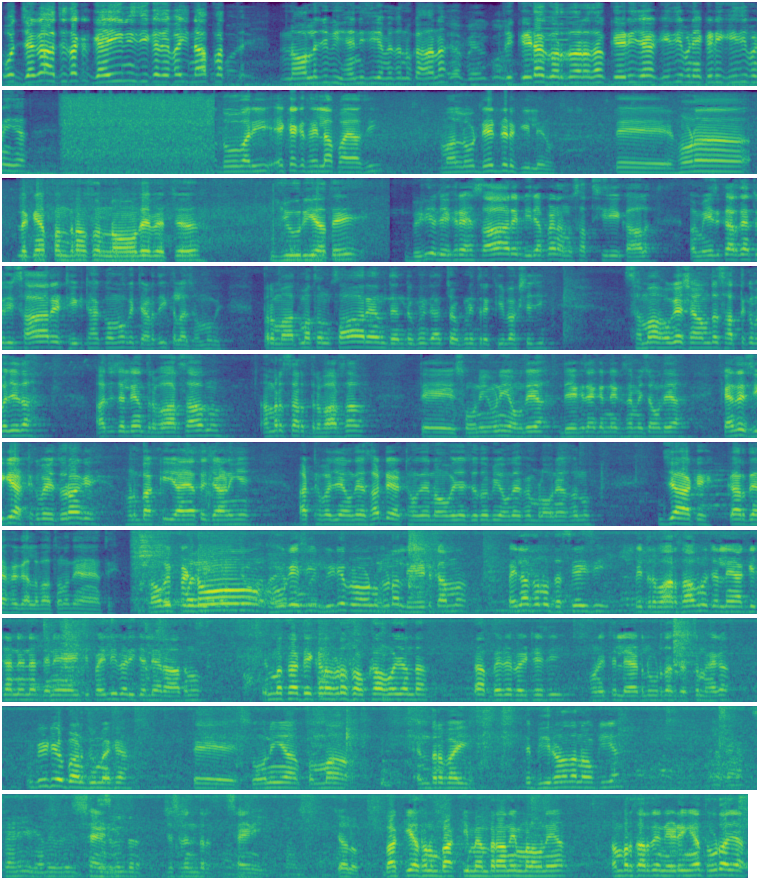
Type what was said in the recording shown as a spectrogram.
ਉਹ ਜਗ੍ਹਾ ਅੱਜ ਤੱਕ ਗਈ ਹੀ ਨਹੀਂ ਸੀ ਕਦੇ ਬਾਈ ਨਾ ਨੌਲੇਜ ਵੀ ਹੈ ਨਹੀਂ ਸੀ ਐਵੇਂ ਤੁਹਾਨੂੰ ਕਹਾ ਨਾ ਇਹ ਬਿਲਕੁਲ ਵੀ ਕਿਹੜਾ ਗੁਰਦੁਆਰਾ ਸਾਹਿਬ ਕਿਹੜੀ ਜਗ੍ਹਾ ਕਿਹਦੀ ਬਣੀ ਹੈ, ਕਿਹੜੀ ਕਿਹਦੀ ਬਣੀ ਆ ਦੋ ਵਾਰੀ ਇੱਕ ਇੱਕ ਥੈਲਾ ਪਾਇਆ ਸੀ ਮੰਨ ਲਓ ਡੇਢ ਡੇਢ ਕਿੱਲੇ ਨੂੰ। ਤੇ ਹੁਣ ਲੱਗਿਆ 1509 ਦੇ ਵਿੱਚ ਯੂਰੀਆ ਤੇ। ਵੀਡੀਓ ਦੇਖ ਰਹੇ ਸਾਰੇ ਵੀਰਾਂ ਭੈਣਾਂ ਨੂੰ ਸਤਿ ਸ਼੍ਰੀ ਅਕਾਲ। ਉਮੀਦ ਕਰਦੇ ਹਾਂ ਤੁਸੀਂ ਸਾਰੇ ਠੀਕ ਠਾਕ ਹੋਵੋਗੇ, ਚੜ੍ਹਦੀ ਕਲਾ ਚ ਹੋਵੋਗੇ। ਪਰਮਾਤਮਾ ਤੁਹਾਨੂੰ ਸਾਰਿਆਂ ਨੂੰ ਦਿਨ ਦੁਗਣੀ, ਰਾਤ ਚੌਗਣੀ ਤਰੱਕੀ ਬਖਸ਼ੇ ਜੀ। ਸਮਾਂ ਹੋ ਗਿਆ ਸ਼ਾਮ ਦਾ 7:00 ਵਜੇ ਦਾ। ਅੱਜ ਚੱਲੇ ਹਾਂ ਦਰਬਾਰ ਸਾਹਿਬ ਨੂੰ, ਅੰਮ੍ਰਿਤਸਰ ਦਰਬਾਰ ਸਾਹਿਬ। ਤੇ ਸੋਨੀ ਹੁਣੀ ਆਉਂਦੇ ਆ, ਦੇਖਦੇ ਆ ਕਿੰਨੇ ਕੁ ਸਮੇਂ ਚ ਆਉਂਦੇ ਆ। ਕਹਿੰਦੇ ਸੀਗੇ 8 ਵਜੇ ਤੁਰਾਂਗੇ, ਹੁਣ ਬਾਕੀ ਆਇਆ ਤੇ ਜਾਣੀਏ। 8 ਵਜੇ ਆਉਂਦੇ ਆ 8:30 ਆਉਂਦੇ ਆ 9 ਵਜੇ ਜਦੋਂ ਵੀ ਆਉਂਦੇ ਫਿਰ ਮਿਲਾਉਂਦੇ ਆ ਤੁਹਾਨੂੰ। ਜਾ ਕੇ ਕਰਦੇ ਆ ਫਿਰ ਗੱਲਬਾਤ, ਉਹਨਾਂ ਦੇ ਆਇਆ ਤੇ। ਲਓ ਵੀ ਪਿੰਡੋਂ ਹੋ ਗਏ ਸੀ ਵੀਡੀਓ ਬਣਾਉਣ ਨੂੰ ਥੋੜਾ ਲੇਟ ਕੰਮ। ਪਹਿਲਾਂ ਤੁਹਾਨੂੰ ਦੱਸਿਆ ਹੀ ਸੀ ਵੀ ਦਰਬਾਰ ਸਾਹਿਬ ਨੂੰ ਚੱਲੇ ਅੱਗੇ ਜਾਂਦੇ ਨੇ ਦਿਨੇ ਆਈ ਸੀ ਪਹਿਲੀ ਵਾਰੀ ਚੱਲੇ ਰਾਤ ਨੂੰ। ਵੀ ਮੱਥਾ ਟੇਕਣਾ ਥੋੜਾ ਸੌਖਾ ਹੋ ਜਾਂਦਾ। ਢਾਬੇ ਤੇ ਬੈਠੇ ਸੀ ਹੁਣ ਇੱਥੇ ਲਾਈਟ ਲੂਟ ਦਾ ਸਿਸਟਮ ਹੈਗਾ। ਵੀਡੀਓ ਬਣ ਜੂ ਮੈਂ ਕਿਹਾ। ਤੇ ਸੋਨੀਆ ਪੰਮਾ ਇੰਦਰ ਬਾਈ ਤੇ ਵੀਰ ਉਹਨਾਂ ਦਾ ਨਾਮ ਕੀ ਆ? ਸੈਣੀ ਕਹਿੰਦੇ ਸੈਣੀ ਜਸਵਿੰਦਰ। ਸੈਣੀ। ਚਲੋ ਬਾਕੀ ਆ ਤੁਹਾਨੂੰ ਬਾਕੀ ਮੈਂਬਰਾਂ ਦੇ ਮਿਲਾਉਨੇ ਆ। ਅੰਮ੍ਰਿਤਸਰ ਦੇ ਨੇੜੇ ਹੀ ਆ ਥੋੜਾ ਜਿਹਾ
